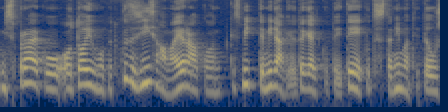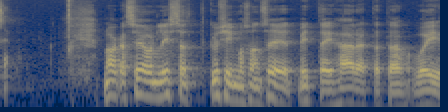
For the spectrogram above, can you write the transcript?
mis praegu toimub, et kuidas Isamaa erakond, kes mitte midagi ju tegelikult ei tee, kuidas ta niimoodi tõuseb? no aga see on lihtsalt, küsimus on see, et mitte ei hääletata või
